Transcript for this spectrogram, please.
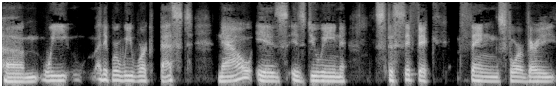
Um, we, I think where we work best now is, is doing specific things for very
